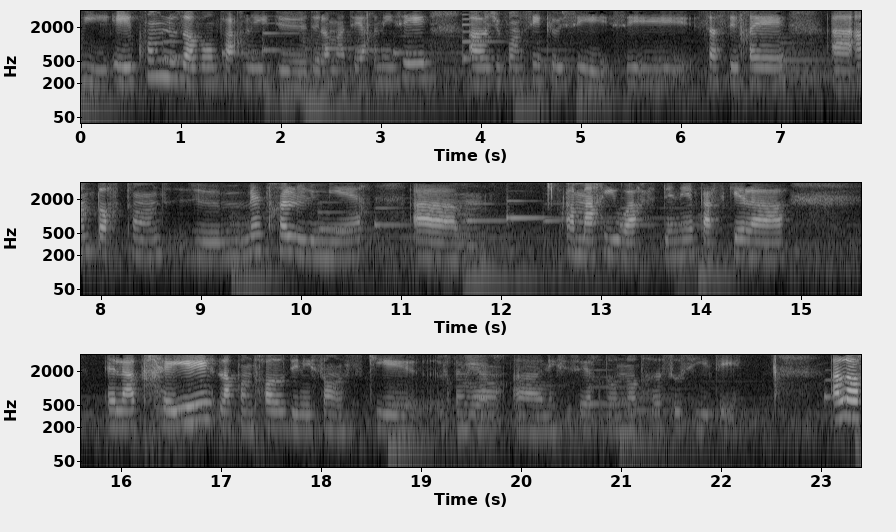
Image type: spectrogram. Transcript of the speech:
Oui, et comme nous avons parlé de, de la maternité, euh, je pensais que c'est, c'est, ça serait euh, important de mettre la lumière à, à Marie Wardenet parce qu'elle a, elle a créé la contrôle des naissances qui est vraiment euh, nécessaire dans notre société. Alors,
